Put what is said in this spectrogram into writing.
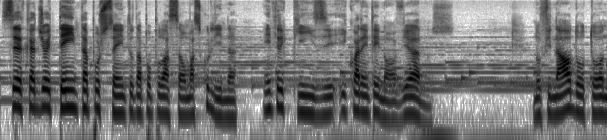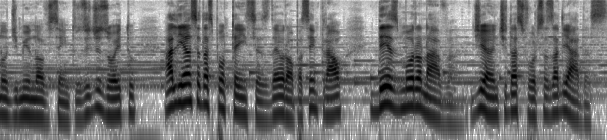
cerca de 80% da população masculina entre 15 e 49 anos. No final do outono de 1918, a Aliança das Potências da Europa Central desmoronava diante das forças aliadas,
